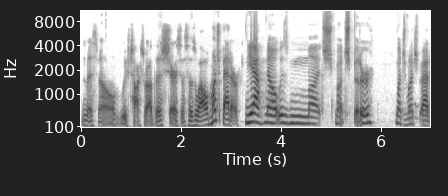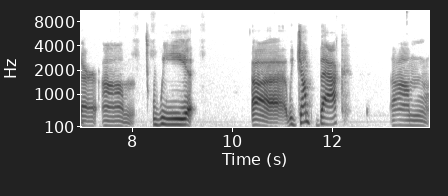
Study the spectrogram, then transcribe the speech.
miss mel we've talked about this shares this as well much better Yeah, no, it was much much better, much much better. Um, we uh, we jump back. Um,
